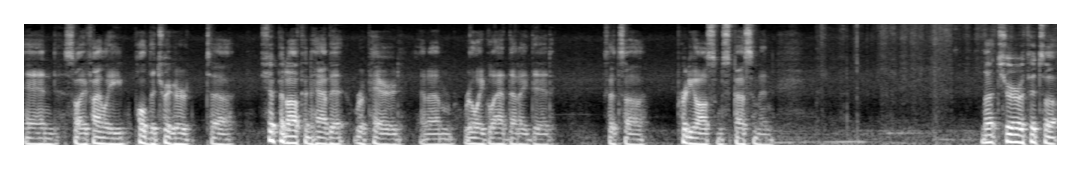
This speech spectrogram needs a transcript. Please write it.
And so I finally pulled the trigger to ship it off and have it repaired and I'm really glad that I did. So it's a pretty awesome specimen. Not sure if it's a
